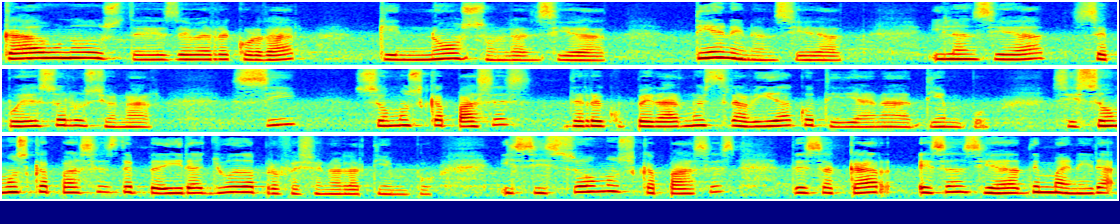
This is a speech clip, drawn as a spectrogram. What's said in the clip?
Cada uno de ustedes debe recordar que no son la ansiedad, tienen ansiedad y la ansiedad se puede solucionar si somos capaces de recuperar nuestra vida cotidiana a tiempo, si somos capaces de pedir ayuda profesional a tiempo y si somos capaces de sacar esa ansiedad de manera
